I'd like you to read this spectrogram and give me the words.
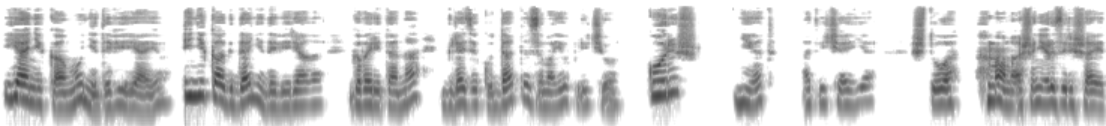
«Я никому не доверяю и никогда не доверяла», — говорит она, глядя куда-то за мое плечо. Куришь? Нет, отвечаю я. Что? Мамаша не разрешает.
